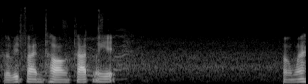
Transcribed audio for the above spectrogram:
กรวิทย์ฟันทองซัดเมื่อกี้ลงมา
